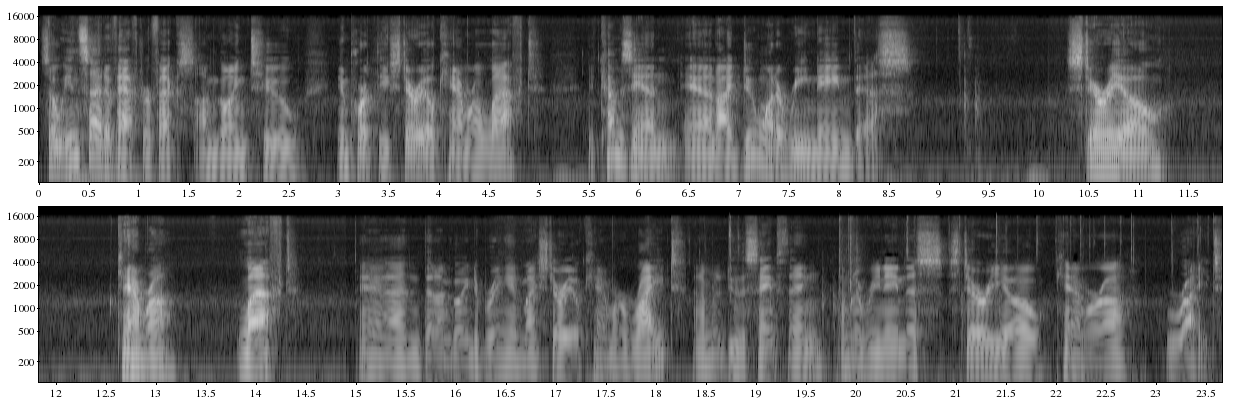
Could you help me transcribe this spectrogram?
So inside of After Effects, I'm going to import the stereo camera left. It comes in, and I do want to rename this stereo camera left and then I'm going to bring in my stereo camera right and I'm going to do the same thing I'm going to rename this stereo camera right.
